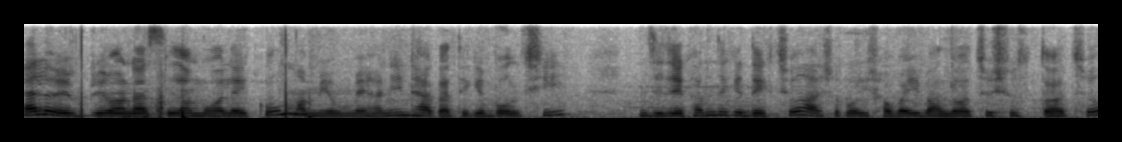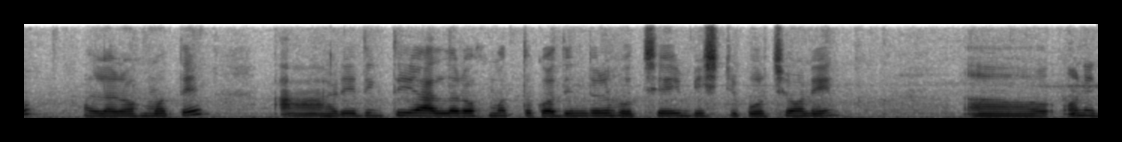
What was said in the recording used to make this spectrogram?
হ্যালো এভরিওয়ান, আসসালামু আলাইকুম। আমি উম্মেহানি ঢাকা থেকে বলছি যে যেখান থেকে দেখছ, আশা করি সবাই ভালো আছো, সুস্থ আছো আল্লাহ রহমতে। আর এদিক দিয়ে আল্লাহ রহমত তো কদিন ধরে হচ্ছে বৃষ্টি পড়ছে অনেক। অনেক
